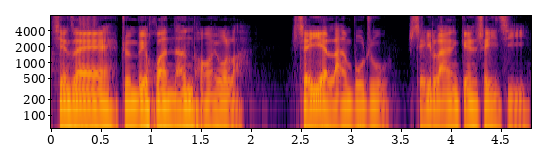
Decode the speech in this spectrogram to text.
现在准备换男朋友了，谁也拦不住，谁拦跟谁急。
